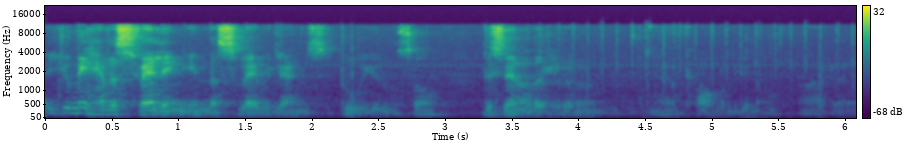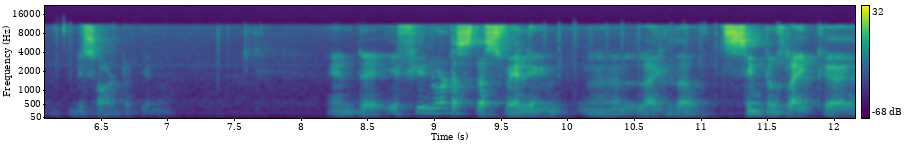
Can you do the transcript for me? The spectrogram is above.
you may have a swelling in the salivary glands too, you know. So this is another uh, uh, problem, you know, or uh, disorder, you know. And uh, if you notice the swelling, uh, like the symptoms like uh,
